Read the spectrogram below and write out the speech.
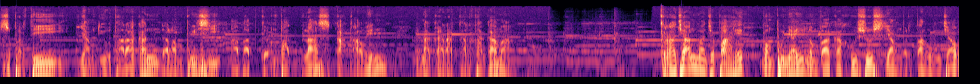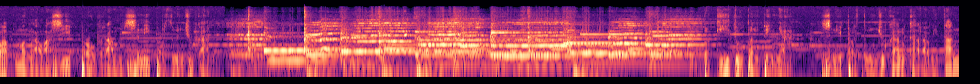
Seperti yang diutarakan dalam puisi abad ke-14 Kakawin Negara Kartagama Kerajaan Majapahit mempunyai lembaga khusus yang bertanggung jawab mengawasi program seni pertunjukan. Begitu pentingnya seni pertunjukan karawitan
